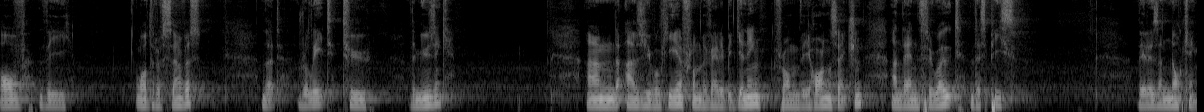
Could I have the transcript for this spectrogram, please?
of the order of service that relate to the music. And as you will hear from the very beginning, from the horn section, and then throughout this piece, there is a knocking.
